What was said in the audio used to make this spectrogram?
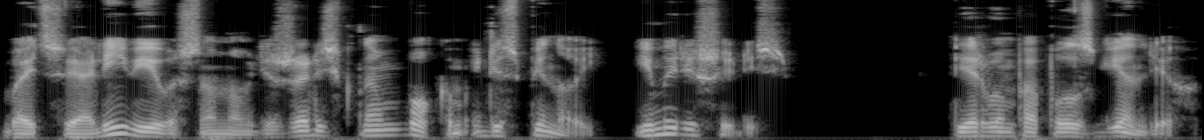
Бойцы Оливии в основном держались к нам боком или спиной, и мы решились. Первым пополз Генрих.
